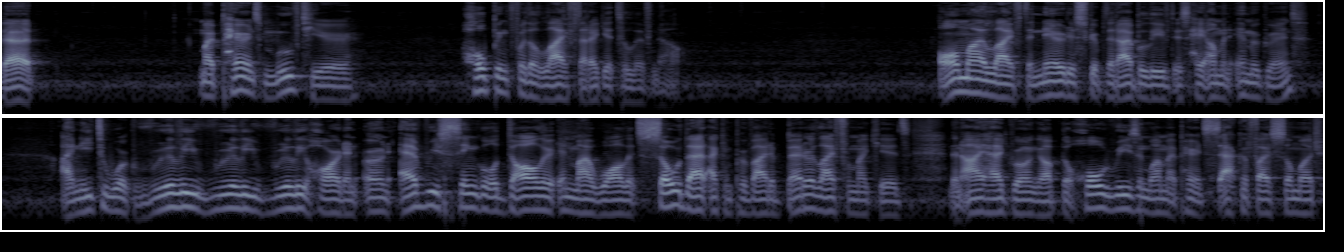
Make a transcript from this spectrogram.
that my parents moved here hoping for the life that I get to live now. All my life, the narrative script that I believed is hey, I'm an immigrant I need to work really, really, really hard and earn every single dollar in my wallet so that I can provide a better life for my kids than I had growing up. The whole reason why my parents sacrificed so much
